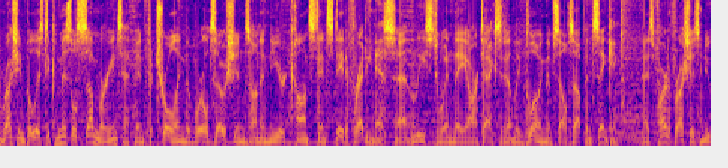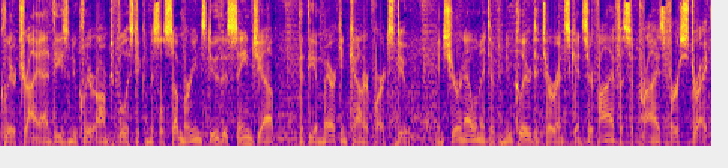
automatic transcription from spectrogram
Russian ballistic missile submarines have been patrolling the world's oceans on a near constant state of readiness, at least when they aren't accidentally blowing themselves up and sinking. As part of Russia's nuclear triad, these nuclear-armed ballistic missile submarines do the same job that the American counterparts do, ensure an element of nuclear deterrence can survive a surprise first strike.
